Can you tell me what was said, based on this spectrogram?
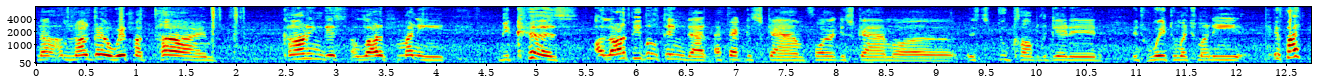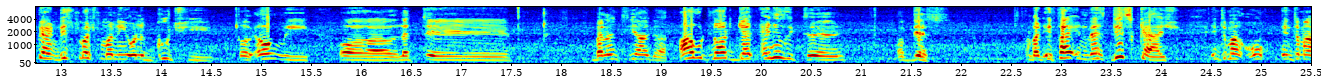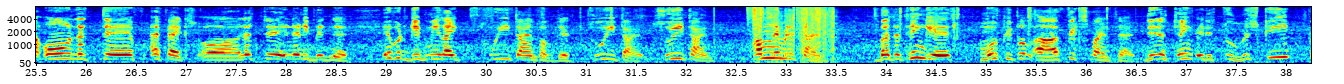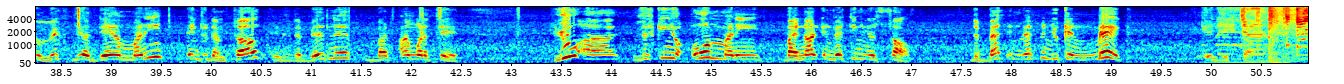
Now I'm not gonna waste my time counting this a lot of money because a lot of people think that FX is scam, forex is scam, or it's too complicated. It's way too much money. If I spend this much money on a Gucci or LV or let's say Balenciaga, I would not get any return of this. But if I invest this cash into my own, into my own, let's say FX or let's say in any business, it would give me like three times of this, three times, three times, unlimited times. But the thing is, most people are fixed mindset. They just think it is too risky to risk their damn money into themselves, into the business. But I'm gonna say, you are risking your own money by not investing in yourself. The best investment you can make is yourself.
